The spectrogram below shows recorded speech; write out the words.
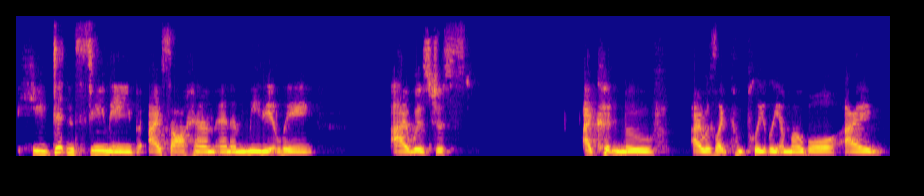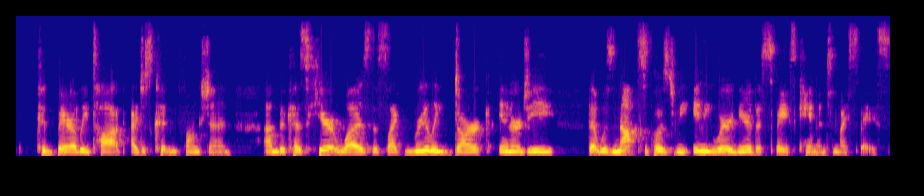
he didn't see me, but I saw him, and immediately I was just, I couldn't move. I was like completely immobile. I could barely talk. I just couldn't function um, because here it was this like really dark energy that was not supposed to be anywhere near this space came into my space.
